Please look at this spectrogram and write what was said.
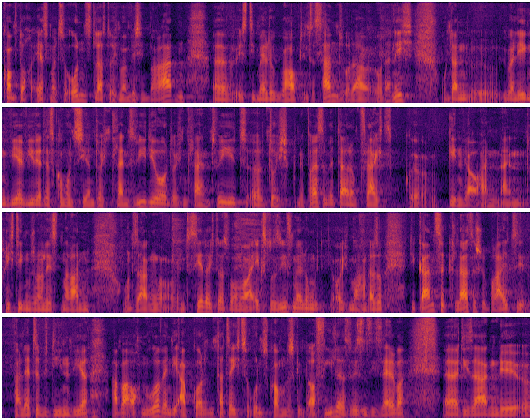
kommt doch erstmal zu uns, lasst euch mal ein bisschen beraten, äh, ist die Meldung überhaupt interessant oder, oder nicht. Und dann äh, überlegen wir, wie wir das kommunizieren. Durch ein kleines Video, durch einen kleinen Tweet, äh, durch eine Pressemitteilung. Vielleicht äh, gehen wir auch an einen richtigen Journalisten ran und sagen, interessiert euch das, wollen wir mal Exklusivmeldungen mit euch machen. Also die ganze klassische breite Palette bedienen wir, aber auch nur, wenn die Abgeordneten tatsächlich zu uns kommen. Es gibt auch viele, das wissen Sie selber, äh, die sagen, nee, äh,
